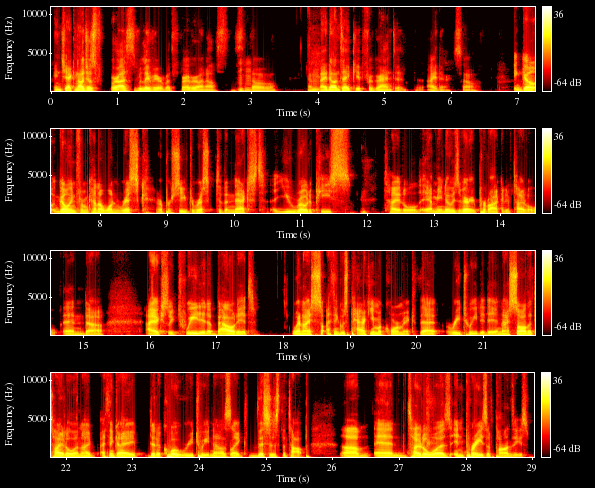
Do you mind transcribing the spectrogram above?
in check, not just for us who live here, but for everyone else. Mm-hmm. So, and I don't take it for granted either. So and go, going from kind of one risk or perceived risk to the next, you wrote a piece titled, I mean, it was a very provocative title. And uh, I actually tweeted about it when I saw, I think it was Packy McCormick that retweeted it. And I saw the title and I, I think I did a quote retweet and I was like, this is the top. Um, and the title was In Praise of Ponzi's.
